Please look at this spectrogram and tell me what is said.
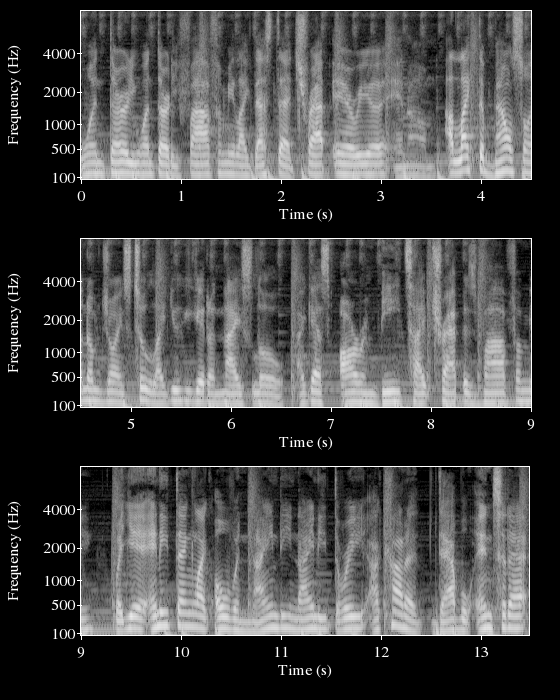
130 135 for me. Like that's that trap area. And um i like the bounce on them joints too. Like you could get a nice little i guess r&b type trappist vibe for me. But yeah anything like over 90 93 i kind of dabble into that.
